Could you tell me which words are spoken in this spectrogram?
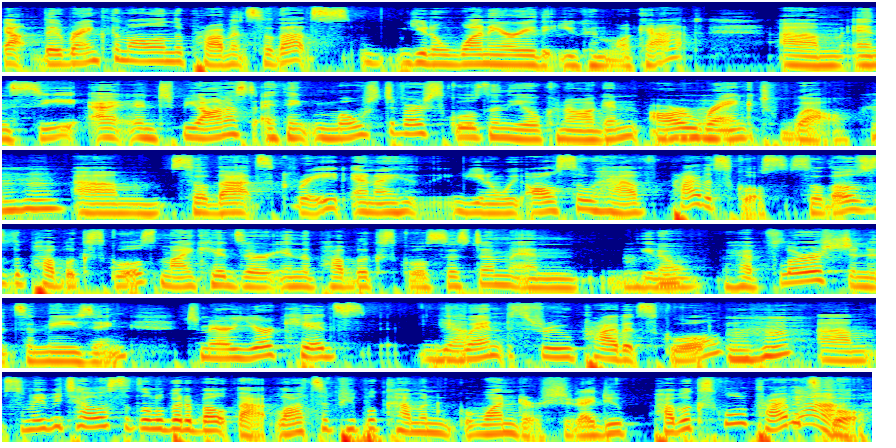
Yeah. They rank them all in the province. So that's, you know, one area that you can look at um, and see. And to be honest, I think most of our schools in the Okanagan are Mm-hmm. ranked well. Um, so that's great. And I, you know, we also have private schools. So those are the public schools. My kids are in the public school system and, Mm-hmm. you know, have flourished and it's amazing. Tamara, your kids went through private school. Mm-hmm. Um, so maybe tell us a little bit about that. Lots of people come and wonder, should I do public school or private school?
